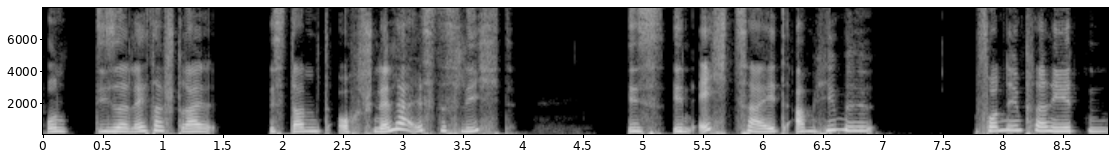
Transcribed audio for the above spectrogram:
Und dieser Laserstrahl ist damit auch schneller als das Licht, ist in Echtzeit am Himmel von den Planeten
